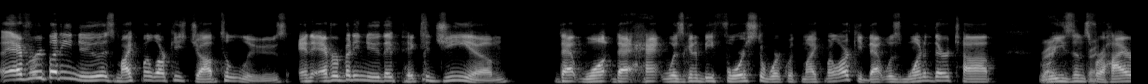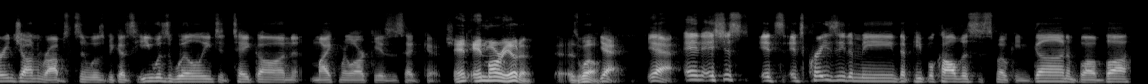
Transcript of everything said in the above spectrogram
Everybody knew it's Mike Mularkey's job to lose, and everybody knew they picked a GM that want that ha- was going to be forced to work with Mike Mularkey. That was one of their top Right, reasons right. for hiring Jon Robinson was because he was willing to take on Mike Mularkey as his head coach. and and Mariota as well. Yeah, yeah, and it's just it's it's crazy to me that people call this a smoking gun and blah blah.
